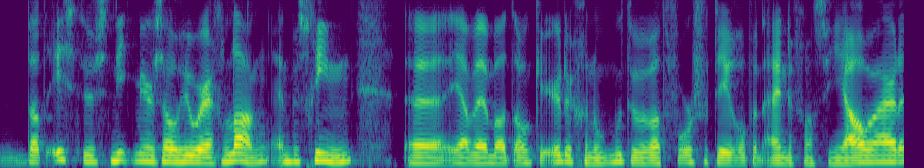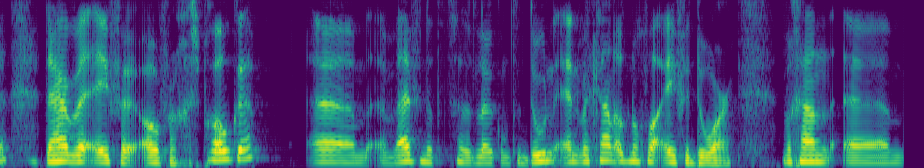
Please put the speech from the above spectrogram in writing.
dat is dus niet meer zo heel erg lang. En misschien, ja, we hebben het al een keer eerder genoemd, moeten we wat voorsorteren op een einde van signaalwaarde. Daar hebben we even over gesproken. Um, wij vinden het ontzettend leuk om te doen en we gaan ook nog wel even door. We gaan um,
